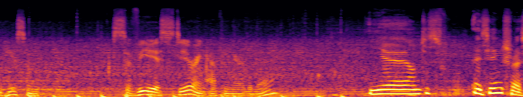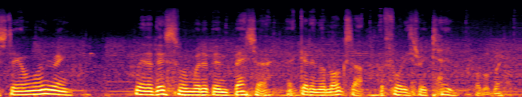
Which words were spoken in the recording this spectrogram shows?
I hear some severe steering happening over there. Yeah, I'm just. It's interesting. I'm wondering whether this one would have been better at getting the logs up, the 4310. Probably.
